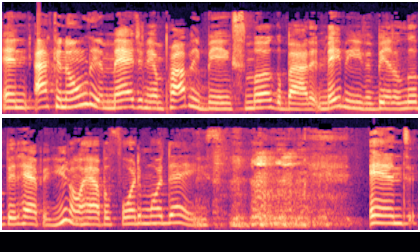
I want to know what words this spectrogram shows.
And I can only imagine him probably being smug about it, maybe even being a little bit happy. You don't have but 40 more days. and,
